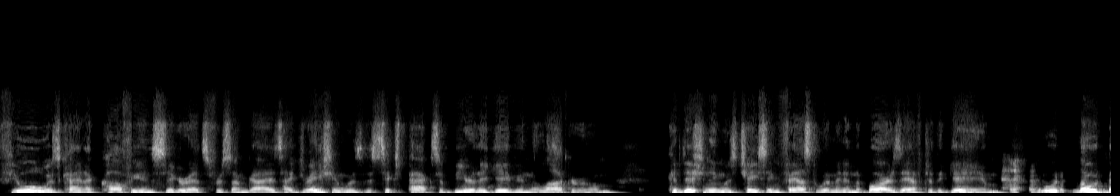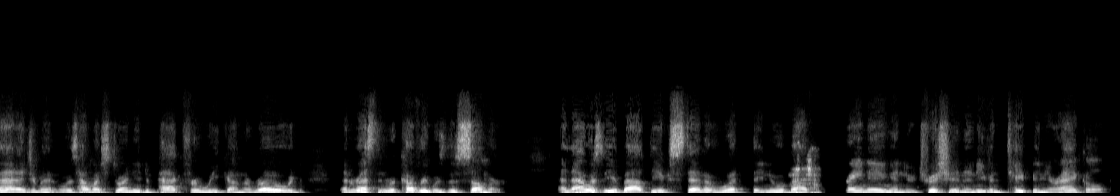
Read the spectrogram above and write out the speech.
Fuel was kind of coffee and cigarettes for some guys. Hydration was the six packs of beer they gave you in the locker room conditioning was chasing fast women in the bars after the game. load, load, management was how much do I need to pack for a week on the road, and rest and recovery was the summer. And that was the about the extent of what they knew about training and nutrition and even taping your ankle.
